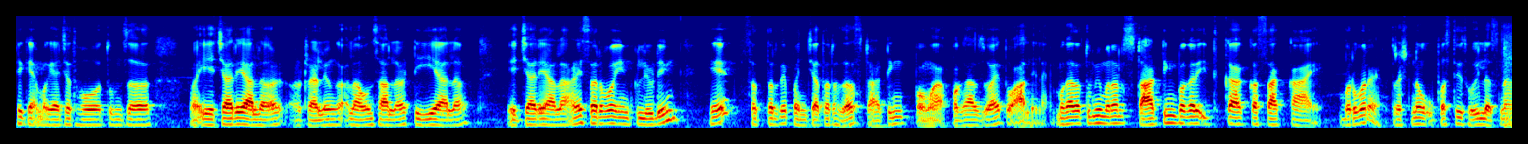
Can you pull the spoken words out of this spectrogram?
ठीक आहे मग याच्यात हो तुमचं एच आर ए आलं ट्रॅव्हलिंग अलाउन्स आलं टी ए आलं एच आर ए आलं आणि सर्व इन्क्लुडिंग हे सत्तर ते पंच्याहत्तर हजार स्टार्टिंग पमा पगार जो आहे तो आलेला आहे. मग आता तुम्ही म्हणाल स्टार्टिंग पगार इतका कसा काय? बरोबर आहे? प्रश्न उपस्थित होईलच ना?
